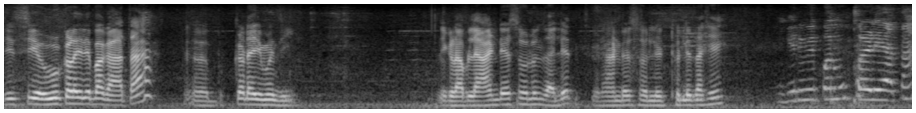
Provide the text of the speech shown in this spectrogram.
ती सी उकळली बघा आता कढईमध्ये. इकडे आपले अंडे सोलून झालेत इकडे अंडे सोलले ठेवले तसे गिरवी पण उकळली आता.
